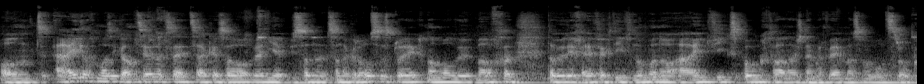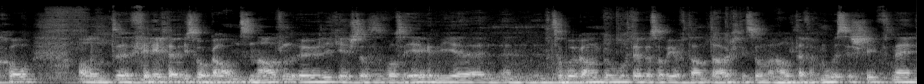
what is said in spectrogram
Und eigentlich muss ich ganz ehrlich gesagt sagen, so, wenn ich etwas, so, ein, so ein grosses Projekt nochmal würde machen würde, dann würde ich effektiv nur noch einen Fixpunkt haben, das ist nämlich, wenn man zurückkommen Und äh, vielleicht etwas, was ganz nadelölig ist, also, was irgendwie einen, einen Zugang braucht, eben so wie auf der Antarktis Antarktis, wo man halt einfach muss ein Schiff nehmen,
